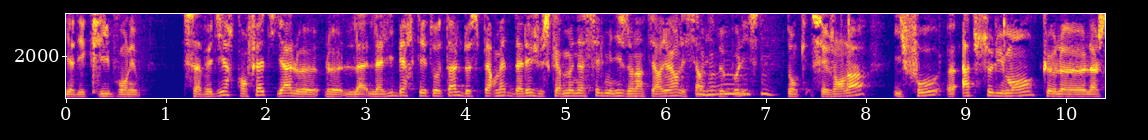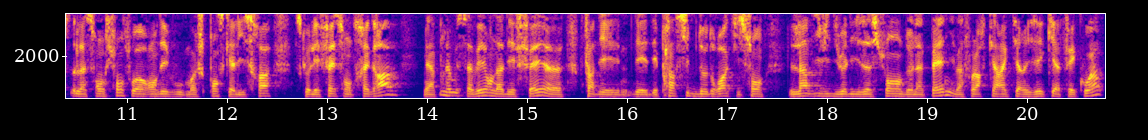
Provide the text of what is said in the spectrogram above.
y a des clips où on les ça veut dire qu'en fait, il y a le, le- la, la liberté totale de se permettre d'aller jusqu'à menacer le ministre de l'Intérieur, les services de police. Donc ces gens-là, il faut euh, absolument que le- la, la sanction soit au rendez-vous. Moi, je pense qu'elle y sera, parce que les faits sont très graves. Mais après, vous savez, on a des faits, euh, enfin des, des- des principes de droit qui sont l'individualisation de la peine. Il va falloir caractériser qui a fait quoi.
